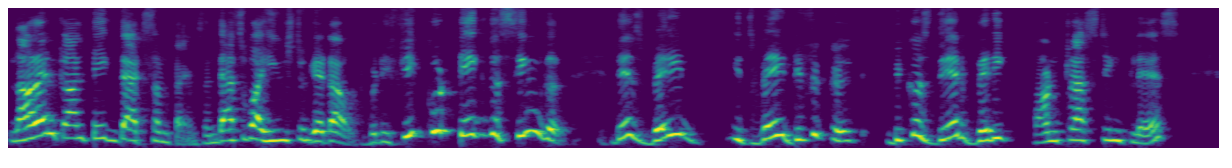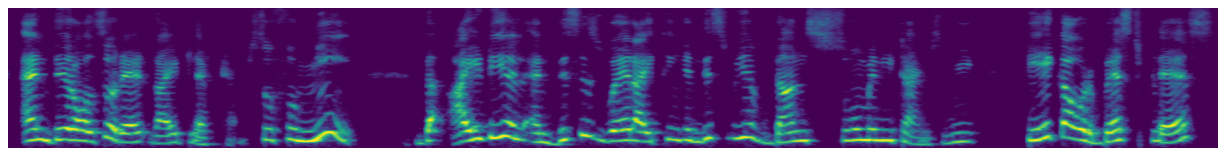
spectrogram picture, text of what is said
Narayan can't take that sometimes, and that's why he used to get out. But if he could take the single, there's very it's very difficult because they're very contrasting players and they're also right left hand. So for me, the ideal, and this is where I think, and this we have done so many times, we take our best players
